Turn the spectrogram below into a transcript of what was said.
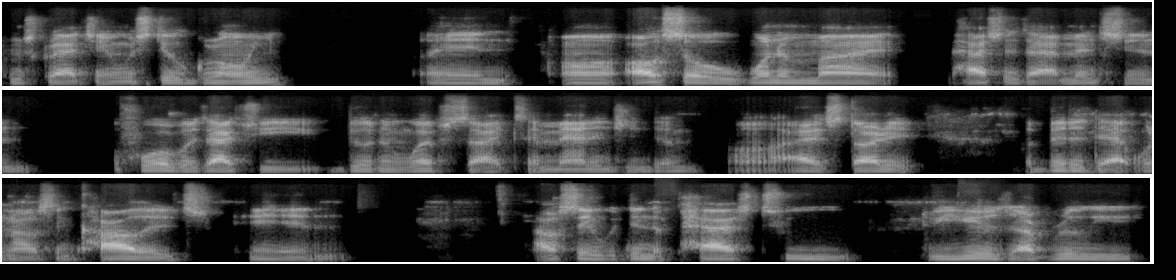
from scratch, and we're still growing. And uh, also, one of my passions that I mentioned before was actually building websites and managing them. Uh, I started a bit of that when I was in college, and I'll say within the past two, three years, I've really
